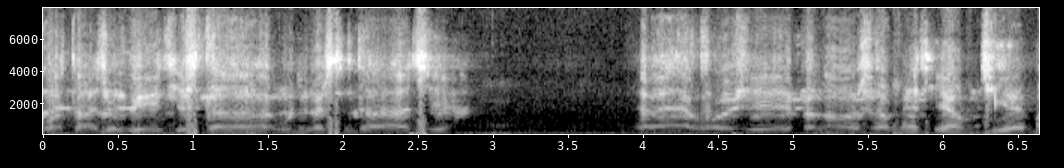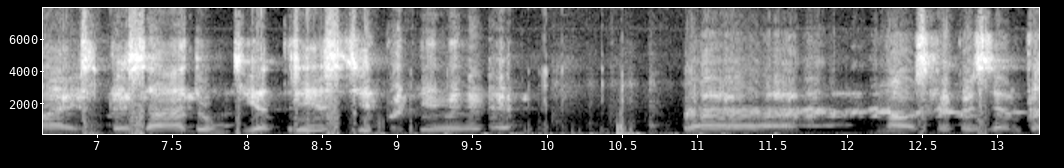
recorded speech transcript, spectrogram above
Boa tarde, ouvintes da universidade. É, hoje, para nós, realmente é um dia mais pesado, um dia triste, porque para nós representa.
